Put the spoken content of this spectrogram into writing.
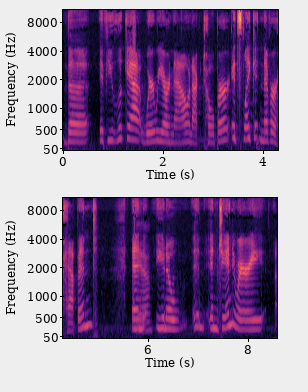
the if you look at where we are now in October, it's like it never happened. And yeah. you know, in in January, uh,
